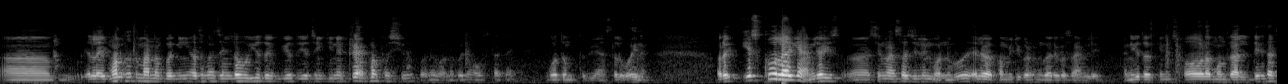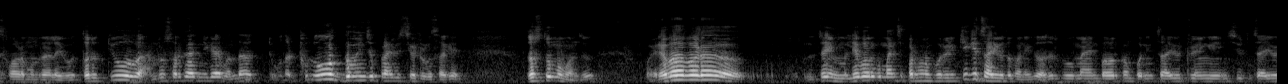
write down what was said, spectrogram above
यसलाई मनखत मान्न पनि अथवा चाहिँ लौ यो त यो चाहिँ किन ट्र्याकमा फस्यो भनेर भन्नुपर्ने अवस्था चाहिँ गौतम विमानस्थल होइन। र यसको लागि हामीले श्रीमान सजिलले पनि भन्नुभयो यसले एउटा कमिटी गठन गरेको छ हामीले। अनि यो त किन छवटा मन्त्रालय देख्दा छवटा मन्त्रालय हो। तर त्यो हाम्रो सरकारी निकायभन्दा त्योभन्दा ठुलो डोमेन चाहिँ प्राइभेट सेक्टरको छ क्या जस्तो म भन्छु भैरवाबाट चाहिँ लेबरको मान्छे पठाउनु पऱ्यो भने के के चाहियो त भनेको हजुरको म्यान पावर कम्पनी चाहियो ट्रेनिङ इन्स्टिट्युट चाहियो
